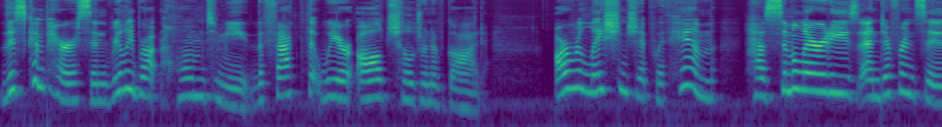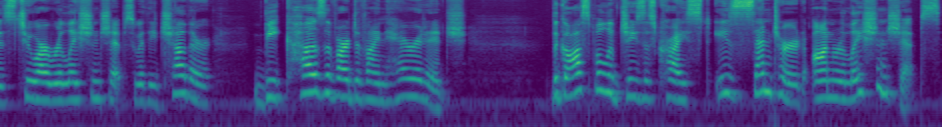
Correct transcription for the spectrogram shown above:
This comparison really brought home to me the fact that we are all children of God. Our relationship with Him has similarities and differences to our relationships with each other because of our divine heritage. The gospel of Jesus Christ is centered on relationships,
